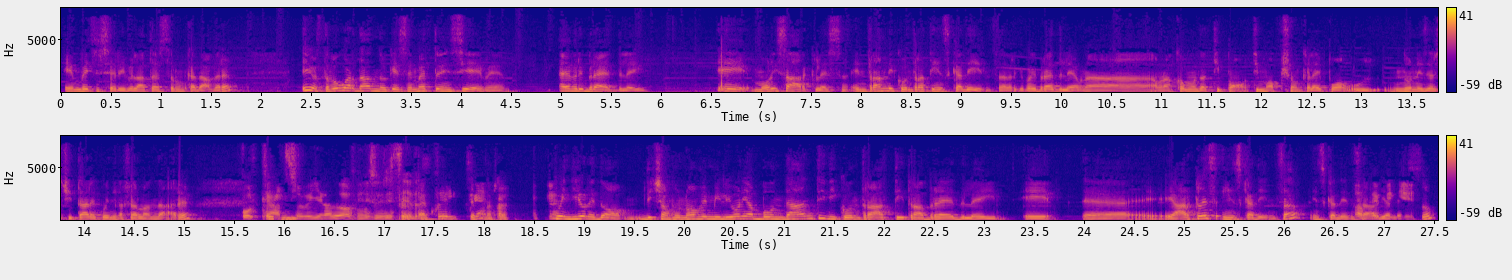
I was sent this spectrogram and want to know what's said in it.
e invece si è rivelato essere un cadavere, e io stavo guardando che se metto insieme Avery Bradley e Maurice Harkless, entrambi contratti in scadenza, perché poi Bradley ha una, una comoda team, team option che lei può non esercitare, quindi lasciarlo andare, Col cazzo che gliela do, quindi siete tranquilli. Quindi io le do, diciamo, 9 milioni abbondanti di contratti tra Bradley e, eh, e Arcles in scadenza, in scadenza Vabbè, di adesso.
